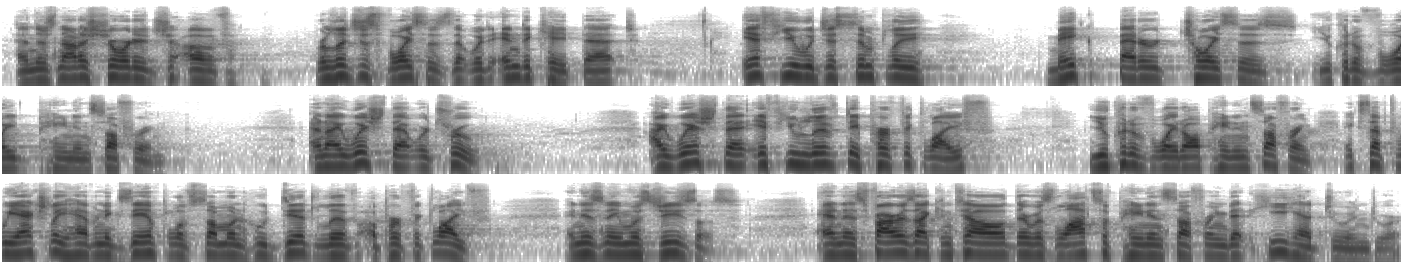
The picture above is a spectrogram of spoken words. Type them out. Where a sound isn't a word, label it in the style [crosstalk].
And there's not a shortage of religious voices that would indicate that if you would just simply make better choices, you could avoid pain and suffering. And I wish that were true. I wish that if you lived a perfect life, you could avoid all pain and suffering. Except we actually have an example of someone who did live a perfect life and his name was Jesus. And as far as I can tell, there was lots of pain and suffering that he had to endure.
